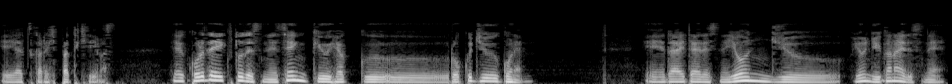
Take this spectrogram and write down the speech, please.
えーやつから引っ張ってきています。えーこれでいくとですね、1965年、えー、大体ですね、40、40いかないですね、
